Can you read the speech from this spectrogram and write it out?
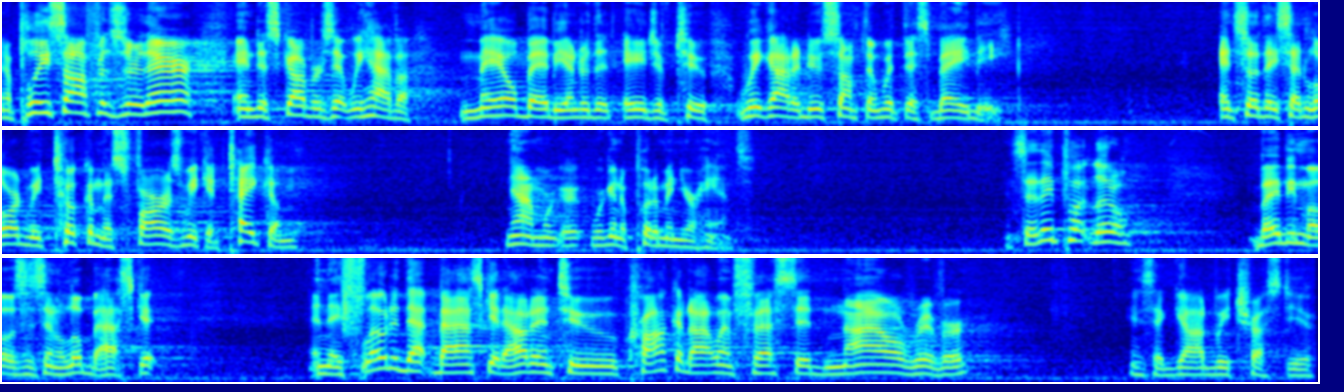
and a police officer there and discovers that we have a male baby under the age of two. We got to do something with this baby. And so they said, Lord, we took him as far as we could take him. Now we're, we're going to put him in your hands. And so they put little baby Moses in a little basket, and they floated that basket out into crocodile infested Nile River and said, God, we trust you.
